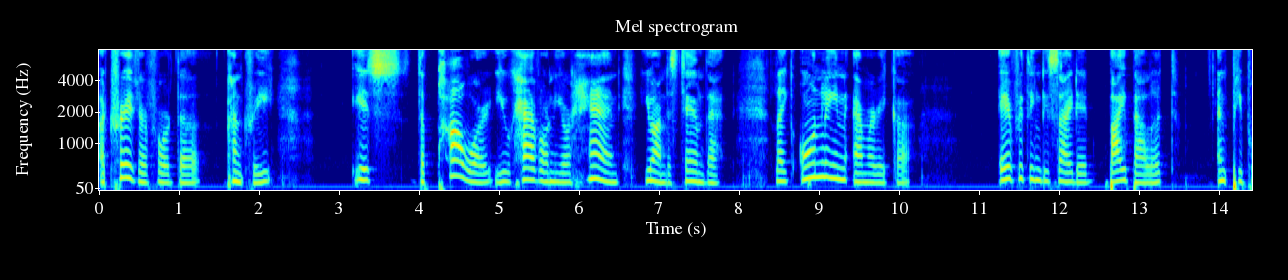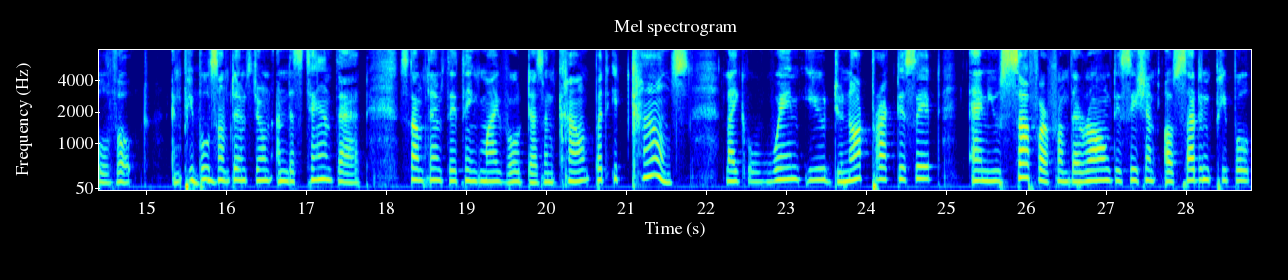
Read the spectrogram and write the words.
a treasure for the country it's the power you have on your hand you understand that. Like only in america everything decided by ballot and people vote. And people mm-hmm. sometimes don't understand that. Sometimes they think my vote doesn't count but it counts. Like when you do not practice it and you suffer from the wrong decision of certain people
